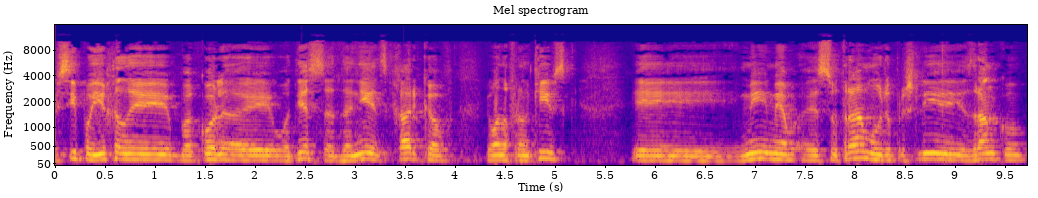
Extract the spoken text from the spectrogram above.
всі поїхали בכל Одеса, Донецк, Харьков, Ивано-Франкивск. И мы, с утра мы уже пришли, зранку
